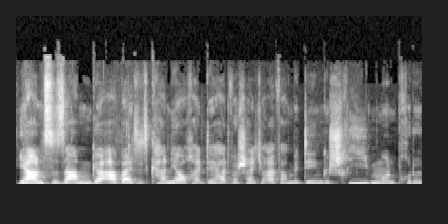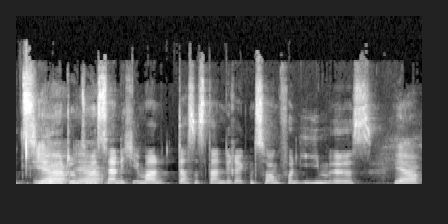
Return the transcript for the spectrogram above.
Ja, und zusammengearbeitet kann ja auch, der hat wahrscheinlich auch einfach mit denen geschrieben und produziert Ja, und so ja. ist ja nicht immer, dass es dann direkt ein Song von ihm ist. Ja.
